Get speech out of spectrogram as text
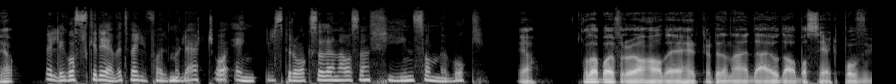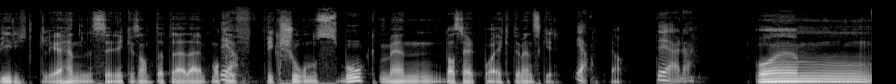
Ja. Veldig godt skrevet, velformulert og enkelt språk, så den er også en fin sommerbok. Ja, og det er bare for å ha det helt klart, denne, det er jo da basert på virkelige hendelser, ikke sant? Dette det er på en måte ja. fiksjonsbok, men basert på ekte mennesker. Ja, ja. det er det. Og um,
